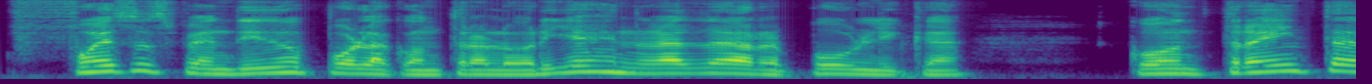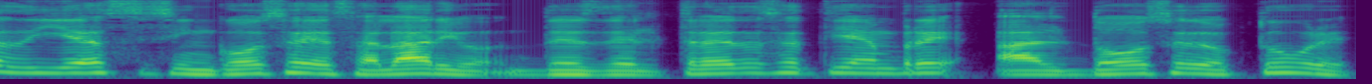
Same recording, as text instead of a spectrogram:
fue suspendido por la Contraloría General de la República con 30 días sin goce de salario desde el 3 de septiembre al 12 de octubre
